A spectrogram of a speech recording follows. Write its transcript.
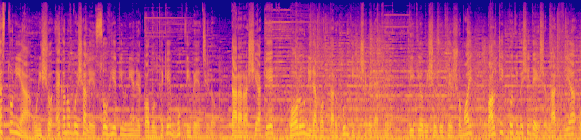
অ্যাস্তোনিয়া উনিশশো সালে সোভিয়েত ইউনিয়নের কবল থেকে মুক্তি পেয়েছিল। তারা রাশিয়াকে বড় নিরাপত্তার হুমকি হিসেবে দেখে। দ্বিতীয় বিশ্বযুদ্ধের সময় বাল্টিক প্রতিবেশী দেশ লাটভিয়া ও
